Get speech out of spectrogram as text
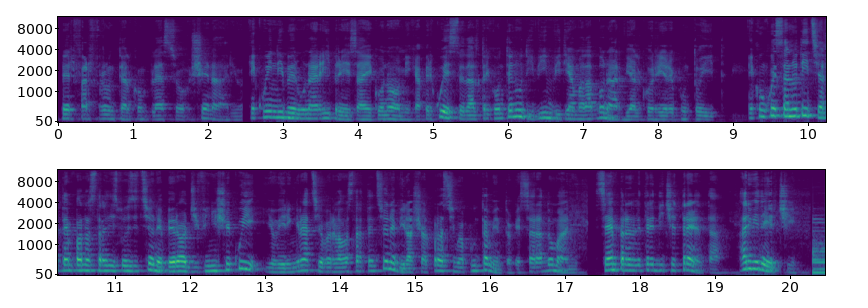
per far fronte al complesso scenario e quindi per una ripresa economica. Per questo ed altri contenuti vi invitiamo ad abbonarvi al Corriere.it. E con questa notizia il tempo a nostra disposizione per oggi finisce qui, io vi ringrazio per la vostra attenzione e vi lascio al prossimo appuntamento che sarà domani, sempre alle 13.30. Arrivederci!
